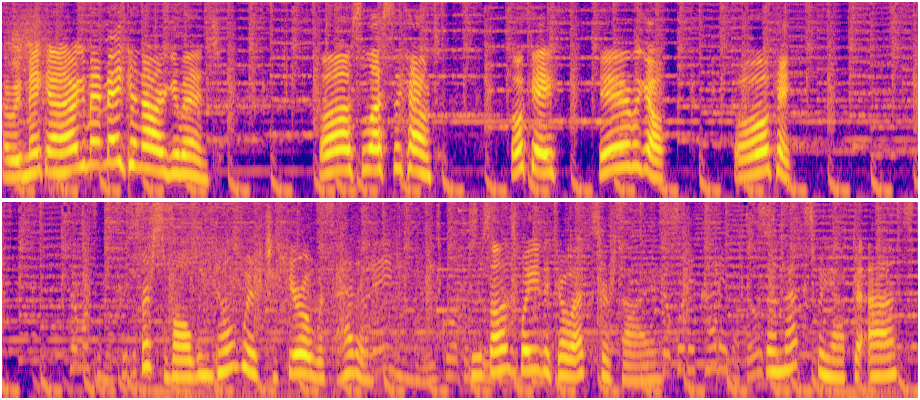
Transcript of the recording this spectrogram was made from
Are we making an argument? Make an argument! Oh, Celeste, count! Okay, here we go. Okay. First of all, we know where Chihiro was headed. He was on his way to go exercise. So next we have to ask,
